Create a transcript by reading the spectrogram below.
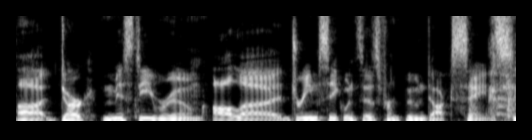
Uh, dark, misty room, a la dream sequences from Boondock Saints.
